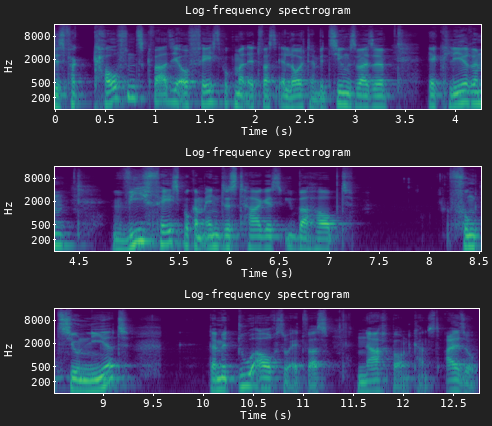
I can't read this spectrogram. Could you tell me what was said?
des Verkaufens quasi auf Facebook mal etwas erläutern, beziehungsweise erklären, wie Facebook am Ende des Tages überhaupt funktioniert, damit du auch so etwas nachbauen kannst. Also,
